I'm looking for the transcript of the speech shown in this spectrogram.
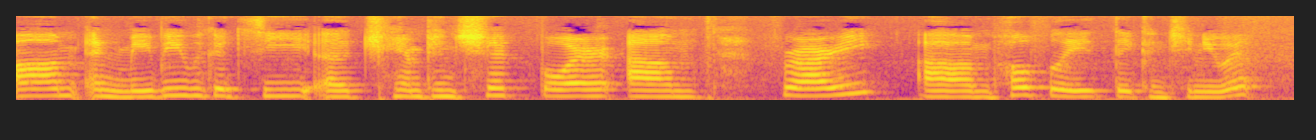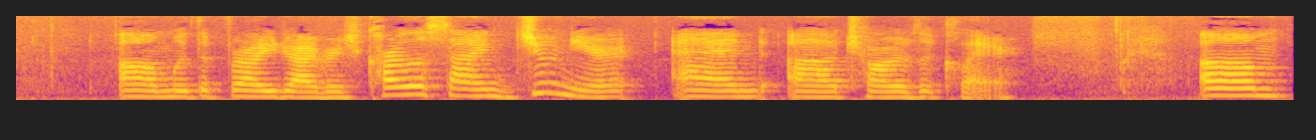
um, and maybe we could see a championship for um, Ferrari. Um, hopefully, they continue it um, with the Ferrari drivers Carlos Sainz Jr. and uh, Charles Leclerc. Um,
